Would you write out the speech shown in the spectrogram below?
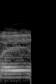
មេ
